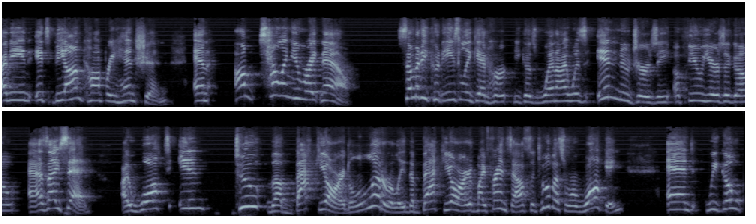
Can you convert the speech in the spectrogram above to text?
I mean, it's beyond comprehension. And I'm telling you right now, somebody could easily get hurt because when I was in New Jersey a few years ago, as I said, I walked in to the backyard, literally the backyard of my friend's house. The two of us were walking and we go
